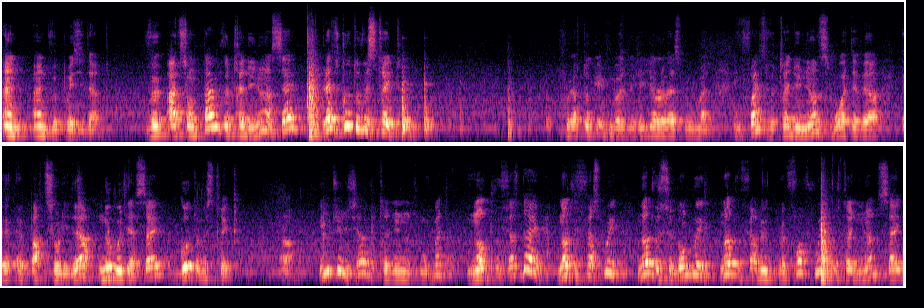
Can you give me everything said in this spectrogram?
and, and the president. At some time, the trade union has said, let's go to the street. We are talking about the Yellow movement. In France, the trade unions, whatever a, a part solidaire, nobody has said, go to the street. Voilà. In Tunisia, the trade unions movement, not the first day, not the first week, not the second week, not the third week, the fourth week, the trade unions say,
